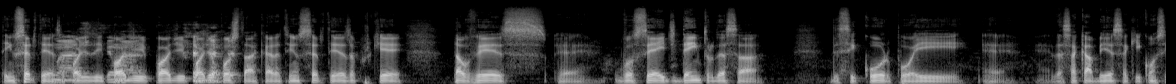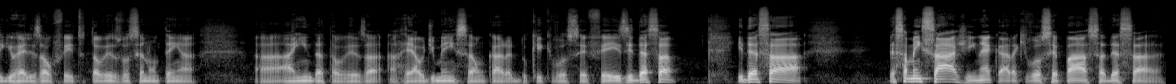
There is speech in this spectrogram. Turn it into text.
Tenho certeza. Mas, pode, pode, pode, pode apostar, cara. Tenho certeza, porque talvez é, você aí de dentro dessa, desse corpo aí, é, dessa cabeça que conseguiu realizar o feito, talvez você não tenha a, ainda, talvez, a, a, real dimensão, cara, do que, que você fez e dessa. E dessa dessa mensagem, né, cara, que você passa, dessa,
